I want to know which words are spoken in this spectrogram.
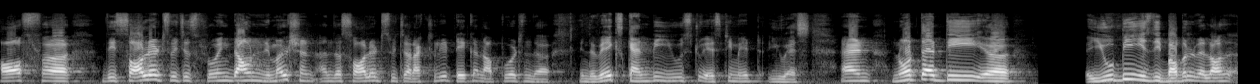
of uh, the solids which is flowing down in emulsion and the solids which are actually taken upwards in the in the wakes can be used to estimate US. And note that the uh, UB is the bubble velocity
